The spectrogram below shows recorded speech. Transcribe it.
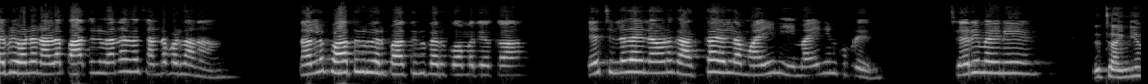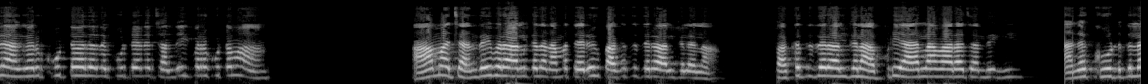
எப்படி ஒண்ணு நல்லா பாத்துக்கிறானா இல்ல சண்டை போடுறானா? நல்லா பாத்துக்கிறாரு பாத்துக்கிறாரு கோமதி அக்கா. ஏ சின்னதா நான் உனக்கு அக்கா இல்ல மைனி. மைனின்னு கூப்பிடு. சரி மைனி. சங்கீதா அங்க ஒரு கூட்டம் அந்த கூட்டம் சந்தைக்கு போற கூட்டமா? ஆமா சந்தை போற ஆட்கள் நம்ம தெருவுக்கு பக்கத்து தெரு ஆட்கள் எல்லாம் பக்கத்து தெரு ஆட்கள் அப்படி யாரெல்லாம் வரா சந்தைக்கு அந்த கூட்டத்துல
